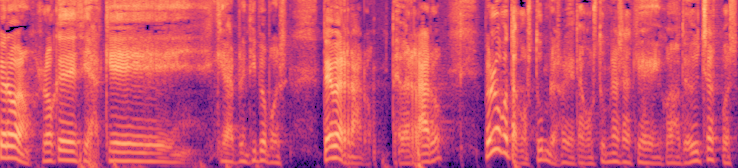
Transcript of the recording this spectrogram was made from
Pero bueno, lo que decía, que, que, al principio pues te ves raro, te ves raro, pero luego te acostumbras, oye, te acostumbras a que cuando te duchas pues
